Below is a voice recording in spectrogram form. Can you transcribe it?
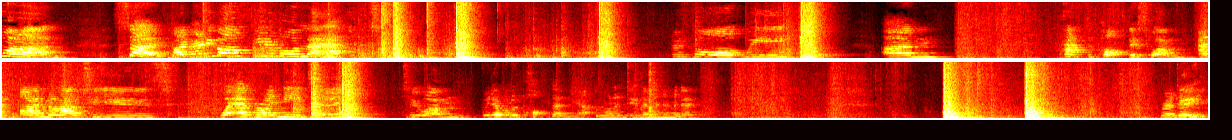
one. So, I've only got a few more left before we um, have to one and I'm allowed to use whatever I need to to um we don't want to pop them yet we want to do them in a minute. Ready?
